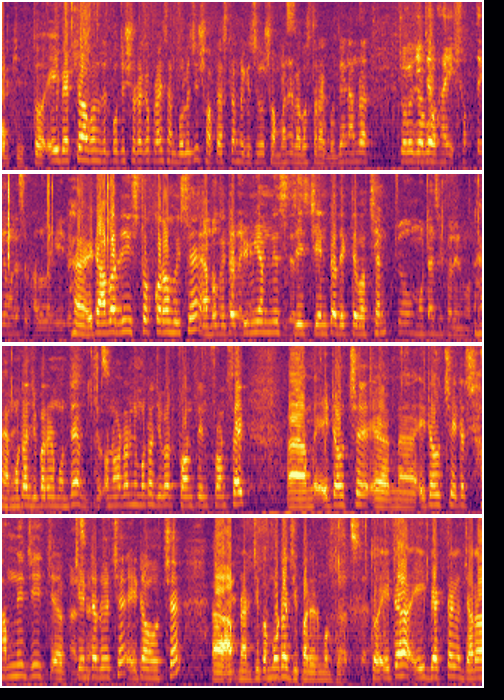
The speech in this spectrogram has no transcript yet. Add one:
আর কি। তো এই ব্যাগটাও আমাদের পঁচিশশো টাকা প্রাইস আমি বলেছি শপে আসলে আমরা কিছু সম্মানের ব্যবস্থা রাখব। দেন আমরা চলে যাব ভাই সবথেকে আমার কাছে ভালো লাগে হ্যাঁ এটা আবার রিস্টক করা হয়েছে এবং এটা। প্রিমিয়ামনেস যে চেনটা দেখতে পাচ্ছেন একটু মোটা জিপারের মধ্যে। হ্যাঁ মোটা জিপারের মধ্যে। নট অনলি মোটা zipper front in front side এটা হচ্ছে um, এটা হচ্ছে এটার সামনে যে চেনটা রয়েছে এটা হচ্ছে আপনার জিপা মোটা জিপারের মধ্যে। আচ্ছা। তো এটা এই ব্যাগটা যারা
